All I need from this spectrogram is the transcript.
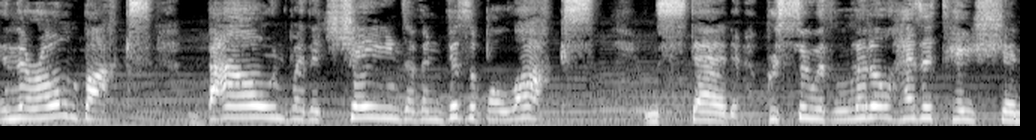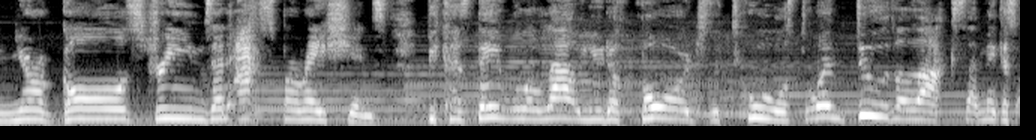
in their own box, bound by the chains of invisible locks. Instead, pursue with little hesitation your goals, dreams, and aspirations, because they will allow you to forge the tools to undo the locks that make us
